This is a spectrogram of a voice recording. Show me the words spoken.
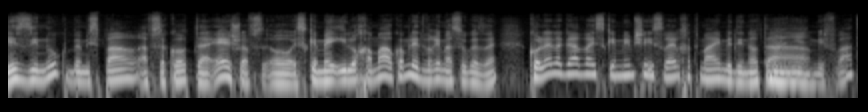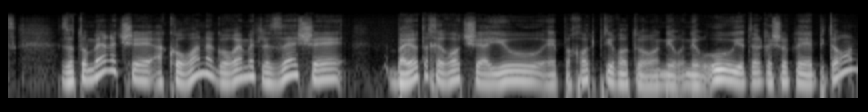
יש זינוק במספר הפסקות האש, או, הפס... או הסכמי אי לוחמה, או כל מיני דברים מהסוג הזה, כולל אגב ההסכמים שישראל חתמה עם מדינות מעניין. המפרץ. זאת אומרת שהקורונה גורמת לזה שבעיות אחרות שהיו אה, פחות פתירות, או נרא... נראו יותר קשות לפתרון,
